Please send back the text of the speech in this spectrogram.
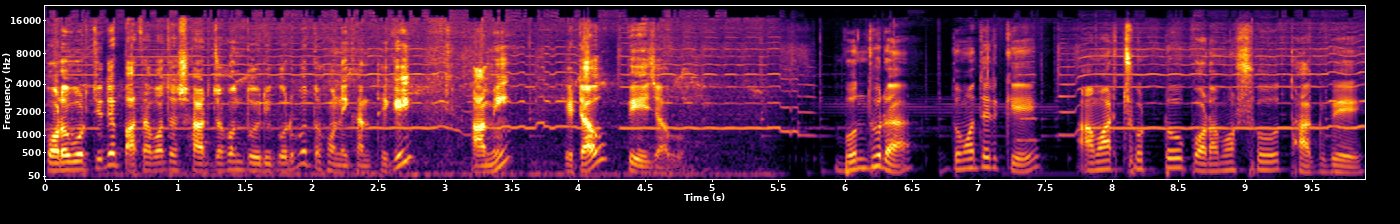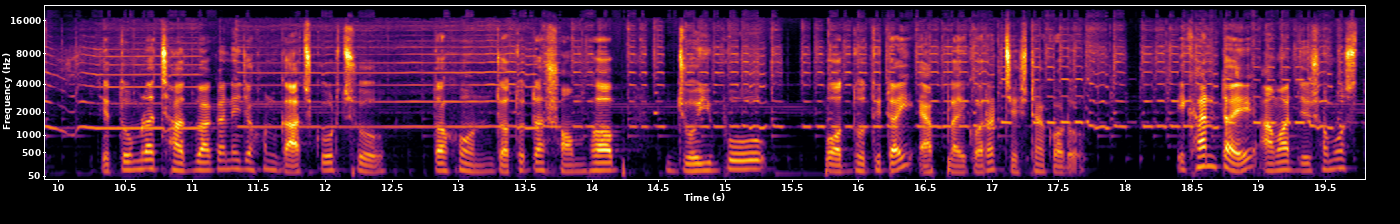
পরবর্তীতে পাতা পচা সার যখন তৈরি করব, তখন এখান থেকেই আমি এটাও পেয়ে যাব। বন্ধুরা, তোমাদেরকে আমার ছোট্ট পরামর্শ থাকবে যে তোমরা ছাদ বাগানে যখন গাছ করছ, তখন যতটা সম্ভব জৈব পদ্ধতিটাই অ্যাপ্লাই করার চেষ্টা করো। এখানটায় আমার যে সমস্ত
